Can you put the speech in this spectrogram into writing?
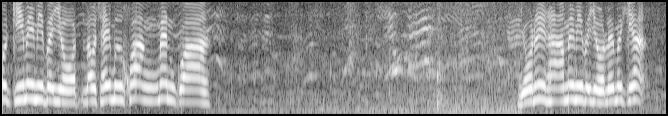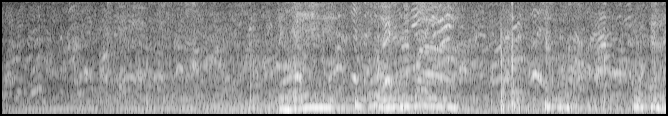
เมื่อกี้ไม่มีประโยชน์ เราใช้มือคว้างแม่นกว่า โยนให้ทางไม่มีประโยชน์เลยเมื่อกี้ดูนะครับว่าจังหวะโอกาส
